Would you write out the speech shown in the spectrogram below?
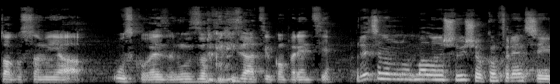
tako sam i ja usko vezan uz organizaciju konferencije. Reci nam malo nešto više o konferenciji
